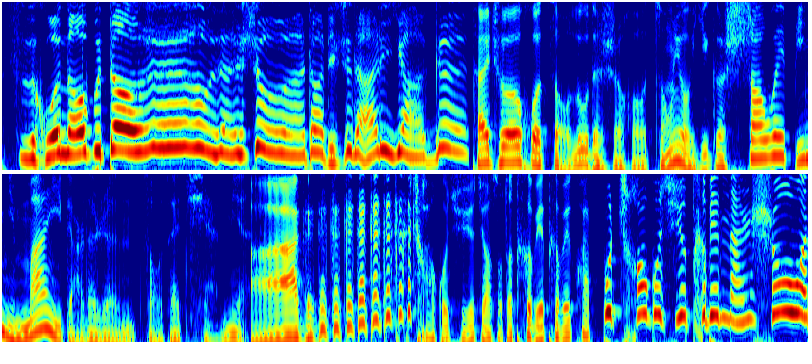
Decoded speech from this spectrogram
死活挠不到，啊，好难受啊！到底是哪里痒啊？开车或走路的时候，总有一个稍微比你慢一点的人走在前面啊，嘎嘎嘎嘎嘎嘎嘎嘎，超过去就要走的特别特别快，不超过去又特别难受啊！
